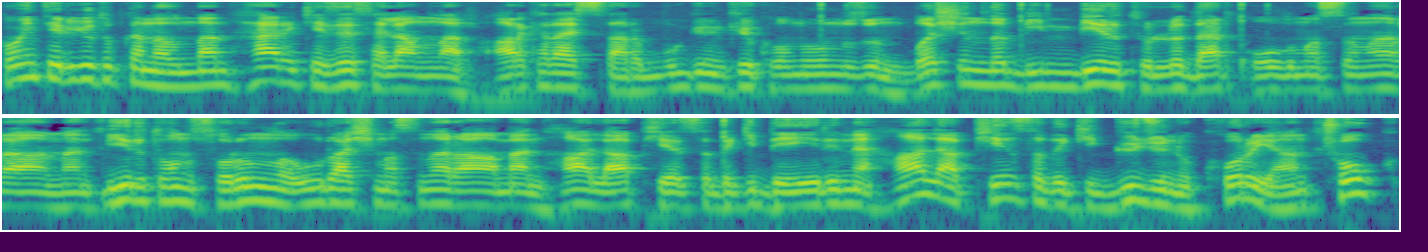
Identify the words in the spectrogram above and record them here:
CoinTear YouTube kanalından herkese selamlar. Arkadaşlar bugünkü konuğumuzun başında bin bir türlü dert olmasına rağmen, bir ton sorunla uğraşmasına rağmen hala piyasadaki değerini, hala piyasadaki gücünü koruyan çok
